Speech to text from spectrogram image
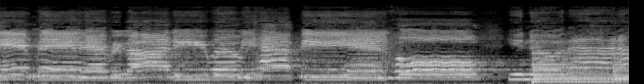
contentment. Everybody will be happy and whole. you know that I'll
